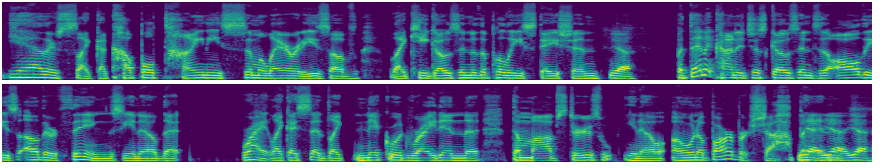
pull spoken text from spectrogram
yeah, there's like a couple tiny similarities of like he goes into the police station, Yeah. but then it kind of just goes into all these other things, you know, that right, like I said, like Nick would write in the the mobsters, you know, own a barber shop. Yeah. and, Yeah. Yeah.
